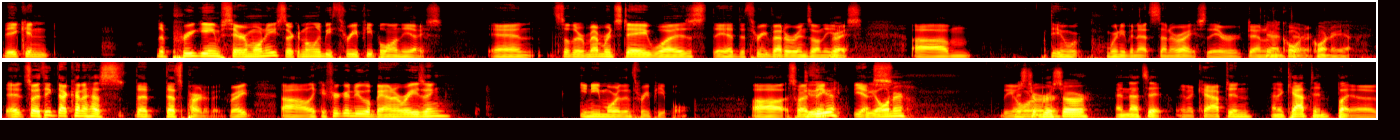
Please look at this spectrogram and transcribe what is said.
they can the pregame ceremonies. There can only be three people on the ice, and so the Remembrance Day was they had the three veterans on the Right. ice. Um, they were, weren't even at center ice; they were down in the corner. corner, yeah. And so I think that kind of has that. That's part of it, right? Uh, like if you're going to do a banner raising, you need more than three people. Uh, so I think you? yes, The owner, the Mr. owner, Brasseur, and that's it, and a captain. and a captain. But Uh,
